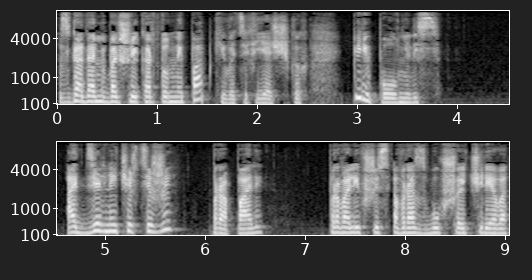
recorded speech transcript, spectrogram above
С годами большие картонные папки в этих ящиках переполнились. Отдельные чертежи пропали — провалившись в разбухшее чрево,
